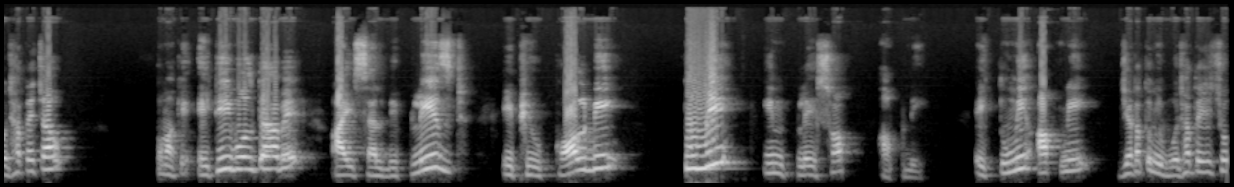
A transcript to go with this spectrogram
বোঝাতে চাও, তোমাকে এটাই বলতে হবে I shall be pleased if you call me তুমি ইন প্লেস অফ আপনি। এই তুমি, আপনি যেটা তুমি বোঝাতে চেয়েছো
